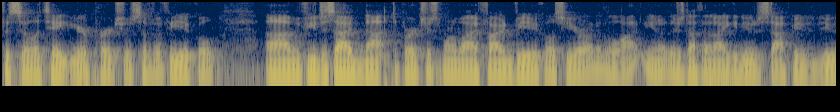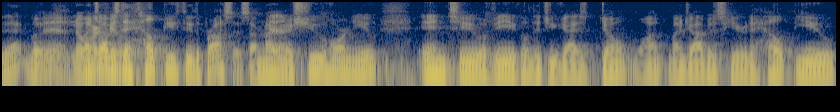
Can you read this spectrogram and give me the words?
facilitate your purchase of a vehicle. Um, if you decide not to purchase one of my fine vehicles here on the lot, you know, there's nothing I can do to stop you to do that. But yeah, no my job is to help you through the process. I'm not Yeah. going to shoehorn you into a vehicle that you guys don't want. My job is here to help you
